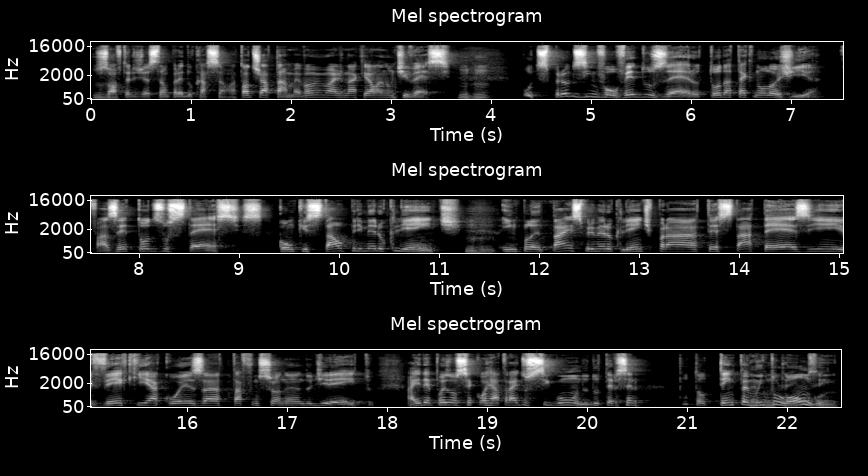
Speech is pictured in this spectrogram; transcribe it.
uhum. software de gestão para educação. A TOTO já está, mas vamos imaginar que ela não tivesse. Uhum. Putz, para eu desenvolver do zero toda a tecnologia, fazer todos os testes, conquistar o primeiro cliente, uhum. implantar esse primeiro cliente para testar a tese e ver que a coisa está funcionando direito. Aí depois você correr atrás do segundo, do terceiro. Puta, o tempo é, é muito um longo. Tempo,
